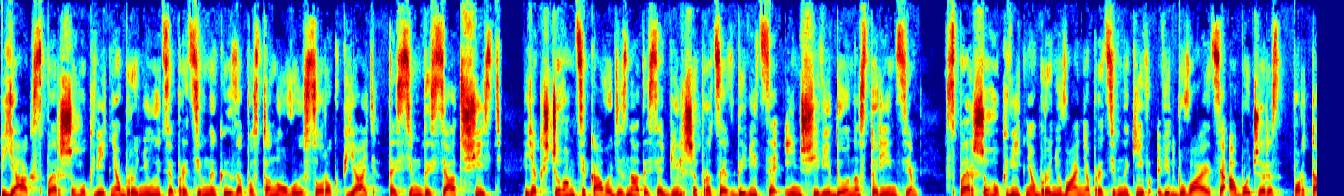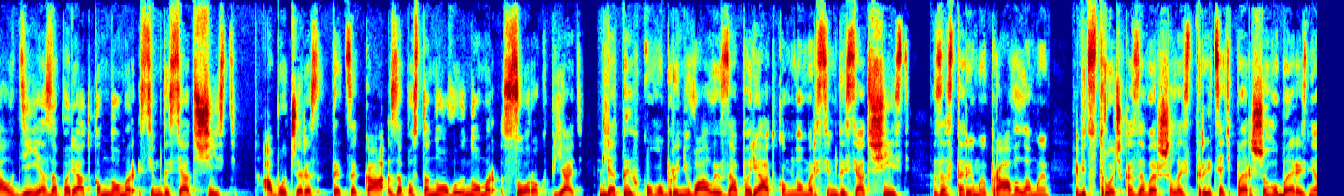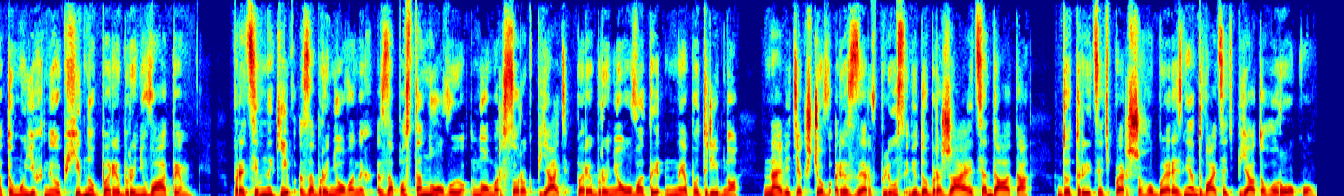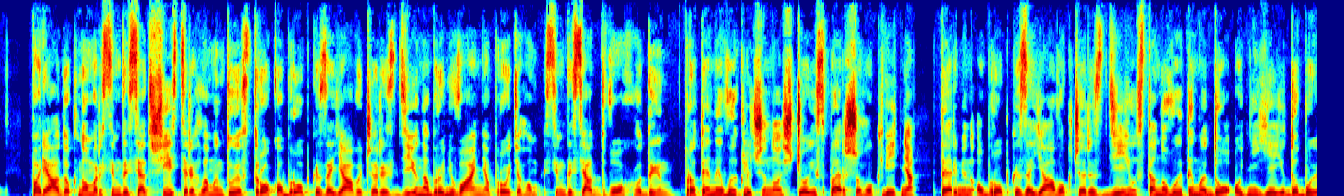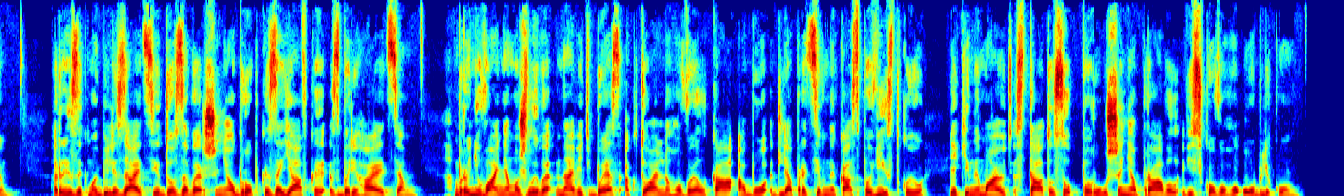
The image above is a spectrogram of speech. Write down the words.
Як з 1 квітня бронюються працівники за постановою 45 та 76? Якщо вам цікаво дізнатися більше про це, вдивіться інші відео на сторінці. З 1 квітня бронювання працівників відбувається або через портал Дія за порядком номер 76, або через ТЦК за постановою номер 45. Для тих, кого бронювали за порядком номер 76, за старими правилами, відстрочка завершилась 31 березня, тому їх необхідно перебронювати. Працівників, заброньованих за постановою номер 45, переброньовувати не потрібно, навіть якщо в резерв плюс відображається дата до 31 березня 2025 року. Порядок номер 76 регламентує строк обробки заяви через дію на бронювання протягом 72 годин. Проте не виключено, що із 1 квітня термін обробки заявок через дію становитиме до однієї доби. Ризик мобілізації до завершення обробки заявки зберігається. Бронювання можливе навіть без актуального ВЛК або для працівника з повісткою, які не мають статусу порушення правил військового обліку.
